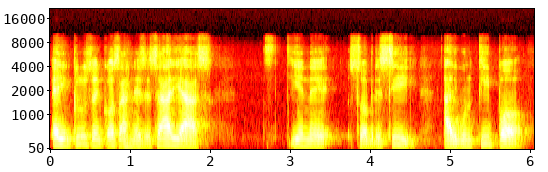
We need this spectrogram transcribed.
e incluso en cosas necesarias tiene sobre sí algún tipo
